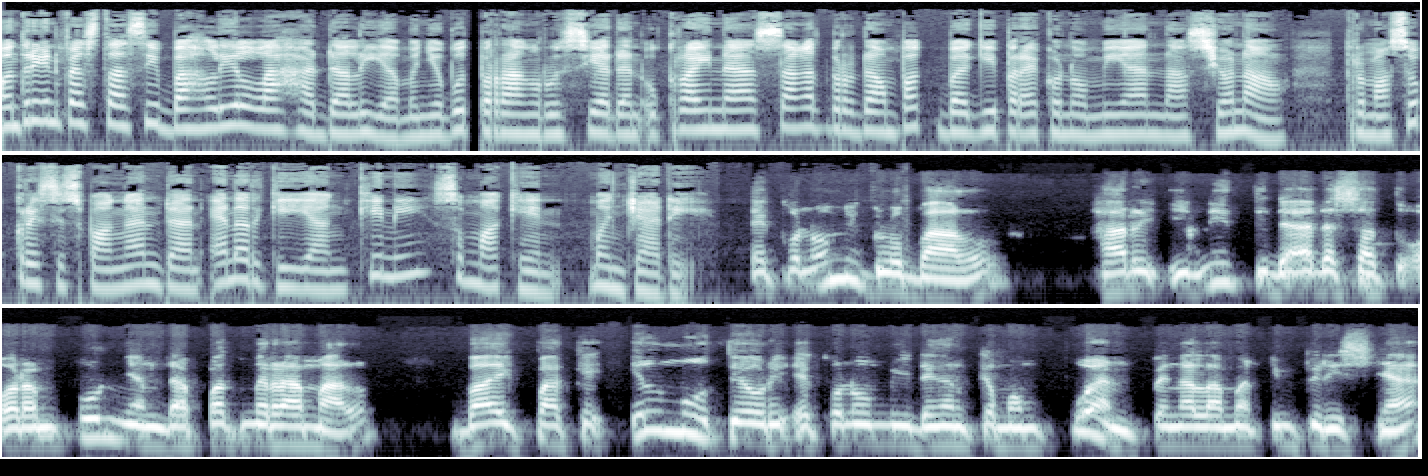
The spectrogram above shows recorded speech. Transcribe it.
Menteri Investasi Bahlil Lahadalia menyebut perang Rusia dan Ukraina sangat berdampak bagi perekonomian nasional, termasuk krisis pangan dan energi yang kini semakin menjadi. Ekonomi global hari ini tidak ada satu orang pun yang dapat meramal baik pakai ilmu teori ekonomi dengan kemampuan pengalaman empirisnya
